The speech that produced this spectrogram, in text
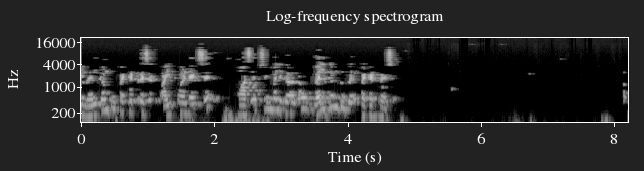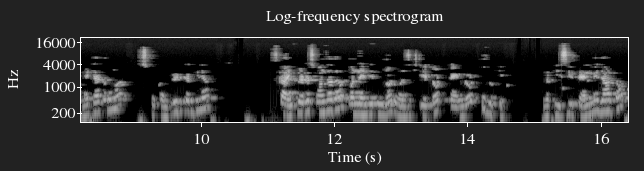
ये वेलकम टू पैकेट ट्रेसर 5.x है. वहाँ से मैं लिखा रहा हूँ वेलकम टू पैकेट ट्रेसर अब मैं क्या करूँगा? इसको कंप्लीट कर दिया। इसका आईपी एड्रेस कौन सा था? 192.168.10.250 मैं पीसी 10 में जाता हूँ।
